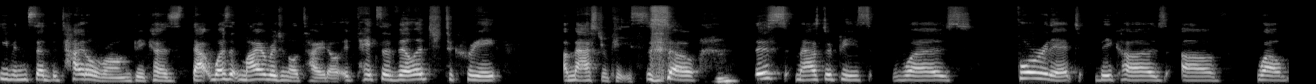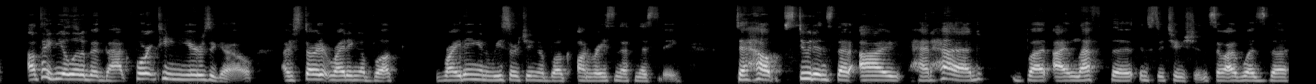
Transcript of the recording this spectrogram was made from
even said the title wrong because that wasn't my original title. It takes a village to create a masterpiece. So mm-hmm. this masterpiece was forwarded because of well, I'll take you a little bit back. 14 years ago, I started writing a book writing and researching a book on race and ethnicity to help students that I had had, but I left the institution. So I was the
